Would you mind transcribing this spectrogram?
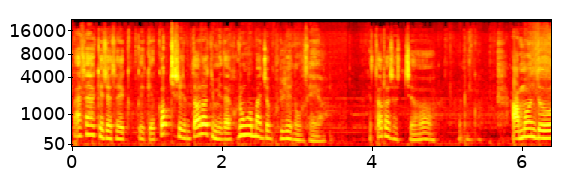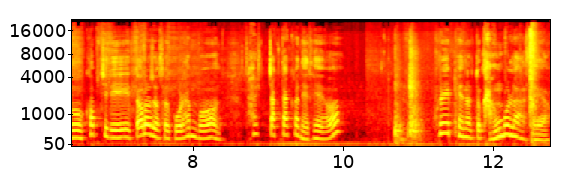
바삭해져서 이렇게 껍질이 좀 떨어집니다. 그런 것만 좀 분리해 놓으세요. 이렇게 떨어졌죠. 이런 거. 아몬드 껍질이 떨어져서 그걸 한번 살짝 닦아내세요. 프라이팬을 또 강불로 하세요.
